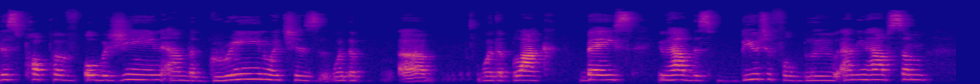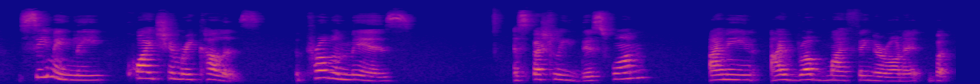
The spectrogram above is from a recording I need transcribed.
this pop of aubergine and the green which is with the uh, with a black base. You have this beautiful blue and you have some seemingly quite shimmery colors. The problem is, especially this one, I mean, I rub my finger on it, but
